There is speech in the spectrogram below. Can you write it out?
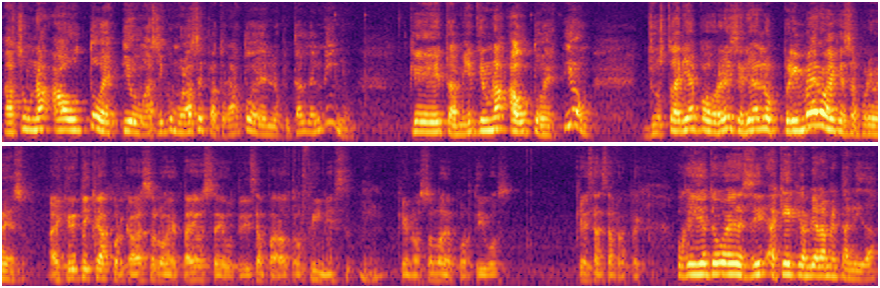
hace una autogestión, así como lo hace el patronato del Hospital del Niño, que también tiene una autogestión, yo estaría a favor y serían los primeros en que se apruebe eso. Hay críticas porque a veces los estadios se utilizan para otros fines que no son los deportivos. ¿Qué se hace al respecto? Ok, yo te voy a decir, aquí hay que cambiar la mentalidad.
